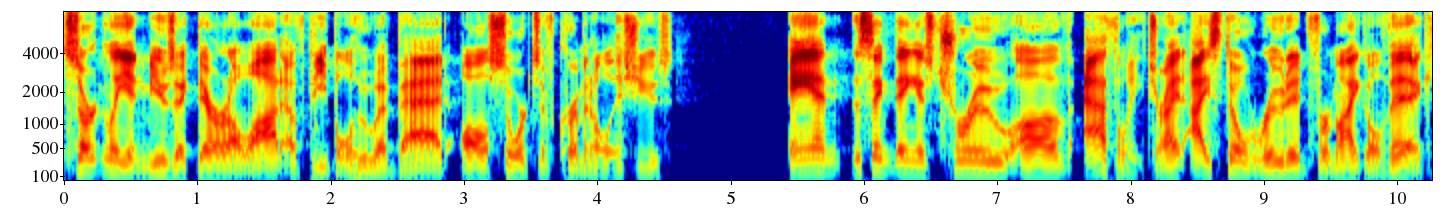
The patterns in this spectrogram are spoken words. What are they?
Certainly in music, there are a lot of people who have had all sorts of criminal issues. And the same thing is true of athletes, right? I still rooted for Michael Vick,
